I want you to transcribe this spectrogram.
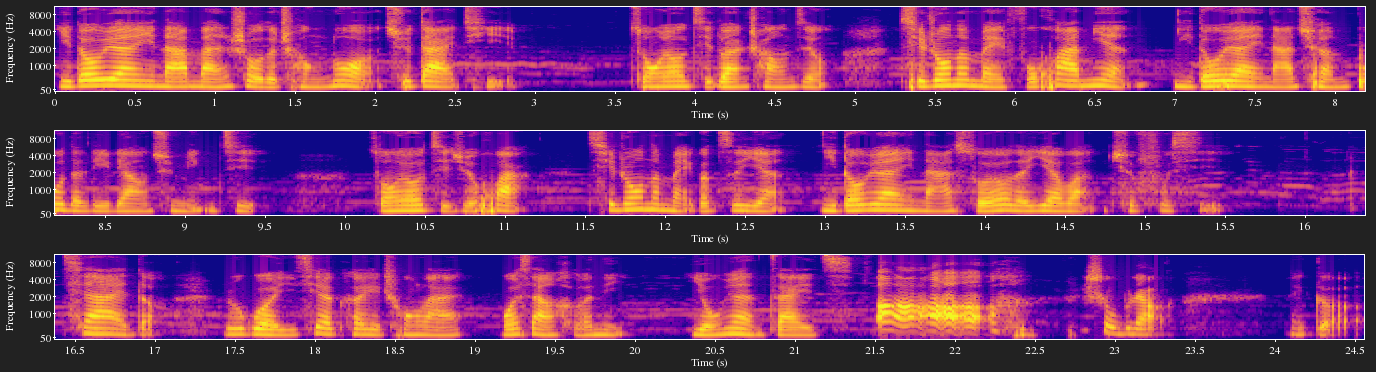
你都愿意拿满手的承诺去代替；总有几段场景，其中的每幅画面，你都愿意拿全部的力量去铭记；总有几句话，其中的每个字眼，你都愿意拿所有的夜晚去复习。亲爱的。如果一切可以重来，我想和你永远在一起。啊啊啊啊！受不了，那个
